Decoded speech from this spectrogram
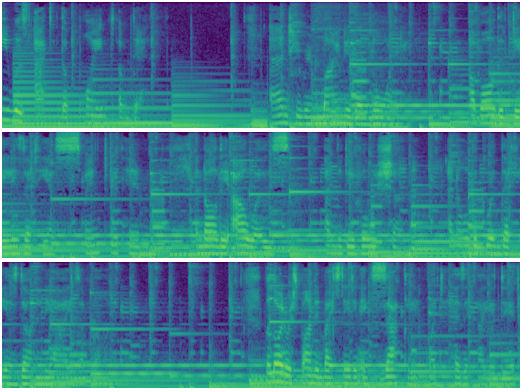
he was at the point of death. And he reminded the Lord of all the days that he has spent with him, and all the hours, and the devotion, and all the good that he has done in the eyes of God. The Lord responded by stating exactly what Hezekiah did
